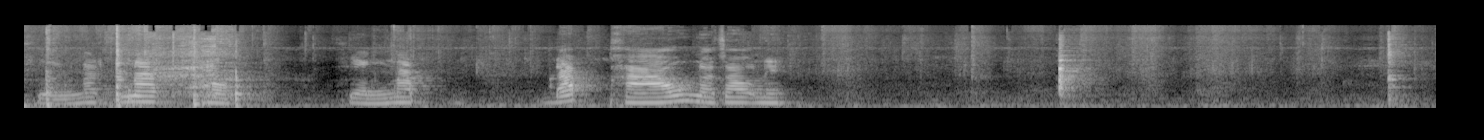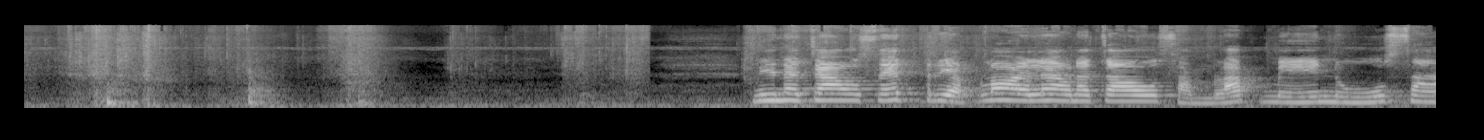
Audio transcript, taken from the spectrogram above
เครื่องนักๆเนาะเครื่องนับดับขาวนะเจ้านี่นี่นะเจ้าเซตเรียบร้อยแล้วนะเจ้าสำหรับเมนูซา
